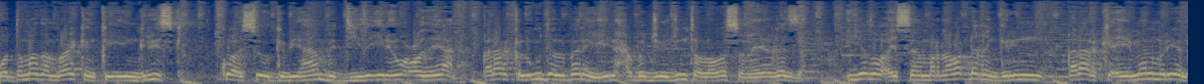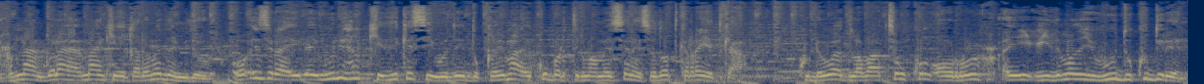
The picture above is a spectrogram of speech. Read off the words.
waddamada maraykanka iyo ingiriiska kuwaasi oo gebi ahaanba diiday inay u codeeyaan. Qaraarka lagu dalbanayay in xabajoojinta looga sameeyo gaza iyadoo aysan marnabo dhaqan gelin qaraarka ay meel mariyeen xubnaha golaha ammaanka ee qaramada midoobay oo israa'il ay weli halkeedii ka sii waday duqeymaha ay ku bartilmaamaysanayso dadka rayidka. Ah ku dhowaad labaatan kun oo ruux ayay ciidamada yuhuudda ku dileen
